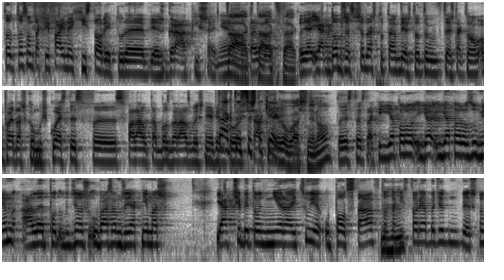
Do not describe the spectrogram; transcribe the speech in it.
to, to są takie fajne historie, które, wiesz, gra pisze, nie? Tak, tak, tak, tak. To jak dobrze sprzedasz, to tam, wiesz, to, to też tak to opowiadasz komuś questy z, z Fallouta, bo znalazłeś, nie wiem, Tak, to jest coś takiego właśnie, no. To jest też takie, ja to, ja, ja to rozumiem, ale wciąż uważam, że jak nie masz jak ciebie to nie rajcuje u podstaw, to mhm. ta historia będzie, wiesz, no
